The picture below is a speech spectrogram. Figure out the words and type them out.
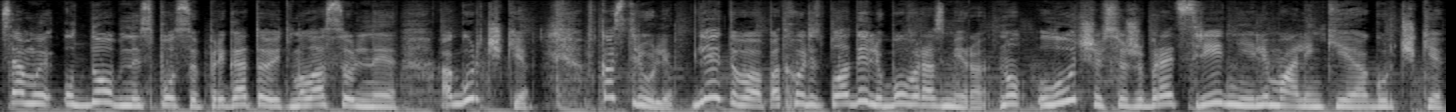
Самый удобный способ приготовить малосольные огурчики – в кастрюле. Для этого подходят плоды любого размера. Но лучше все же брать средние или маленькие огурчики.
